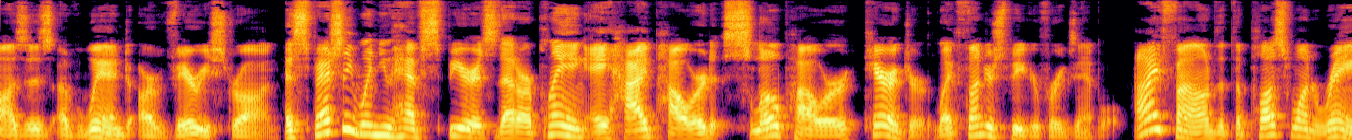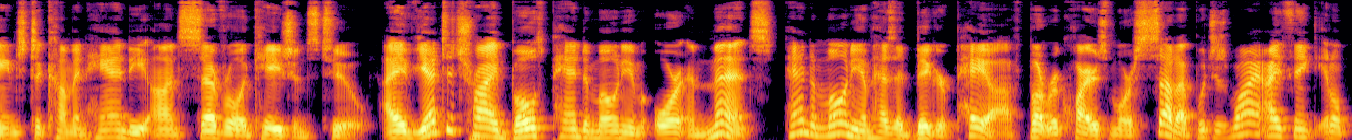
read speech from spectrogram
clauses of wind are very strong, especially when you have spirits that are playing a high powered, slow power character, like Thunderspeaker, for example. I found that the plus one range to come in handy on several occasions too. I have yet to try both Pandemonium or Immense. Pandemonium has a bigger payoff, but requires more setup, which is why I think it'll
